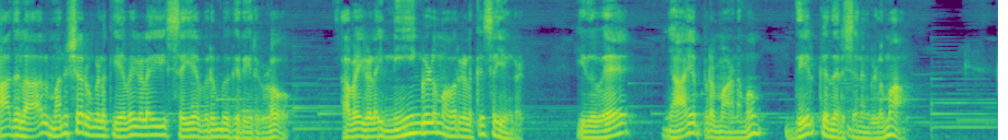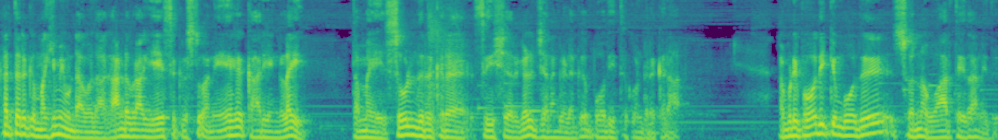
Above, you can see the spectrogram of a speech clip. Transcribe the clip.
ஆதலால் மனுஷர் உங்களுக்கு எவைகளை செய்ய விரும்புகிறீர்களோ அவைகளை நீங்களும் அவர்களுக்கு செய்யுங்கள். இதுவே நியாயப்பிரமாணமும் தீர்க்க தரிசனங்களுமா கர்த்தருக்கு மகிமை உண்டாவதாக ஆண்டவராக இயேசு கிறிஸ்து அநேக காரியங்களை தம்மை சூழ்ந்திருக்கிற சீஷர்கள் ஜனங்களுக்கு போதித்து கொண்டிருக்கிறார். அப்படி போதிக்கும்போது சொன்ன வார்த்தை தான் இது.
